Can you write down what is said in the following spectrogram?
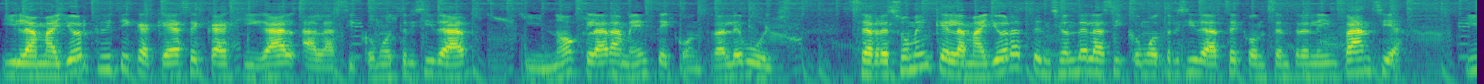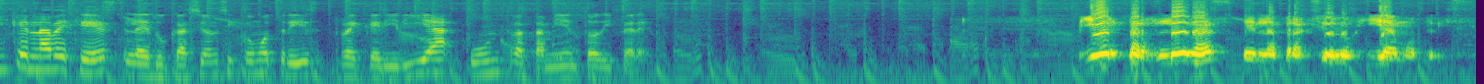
y la mayor crítica que hace Cajigal a la psicomotricidad, y no claramente contra Lebulch, se resume en que la mayor atención de la psicomotricidad se concentra en la infancia, y que en la vejez la educación psicomotriz requeriría un tratamiento diferente. Pierre Parlevas en la praxeología motriz.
